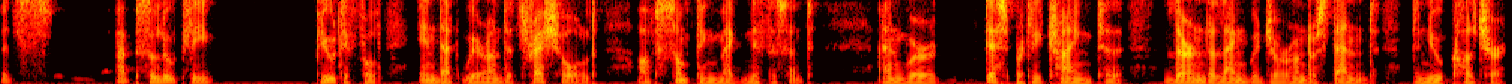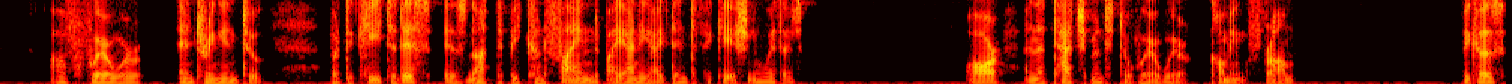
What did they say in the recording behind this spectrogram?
It's absolutely beautiful in that we're on the threshold of something magnificent and we're desperately trying to learn the language or understand the new culture of where we're entering into. But the key to this is not to be confined by any identification with it or an attachment to where we're coming from. Because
